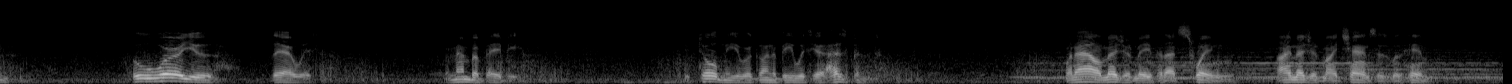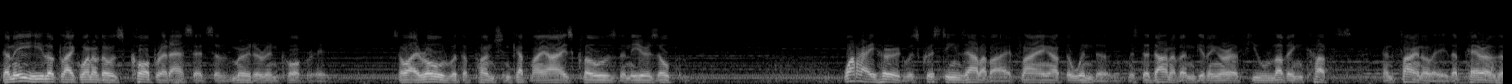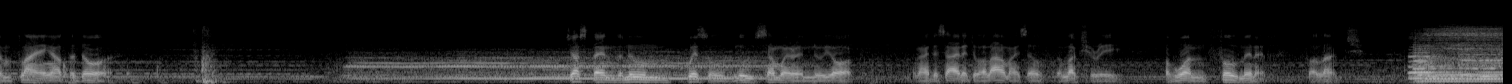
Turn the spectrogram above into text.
who were you there with? Remember, baby, you told me you were going to be with your husband. When Al measured me for that swing, I measured my chances with him. To me, he looked like one of those corporate assets of Murder Incorporated. So I rolled with the punch and kept my eyes closed and ears open. What I heard was Christine's alibi flying out the window, Mr. Donovan giving her a few loving cuffs, and finally, the pair of them flying out the door. Just then, the noon whistle blew somewhere in New York, and I decided to allow myself the luxury of one full minute for lunch.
